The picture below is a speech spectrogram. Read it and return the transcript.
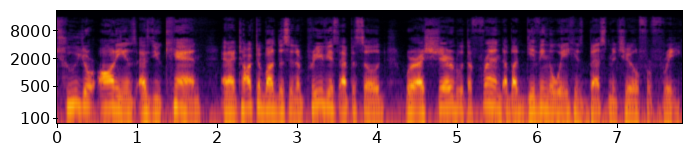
to your audience as you can. And I talked about this in a previous episode where I shared with a friend about giving away his best material for free.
